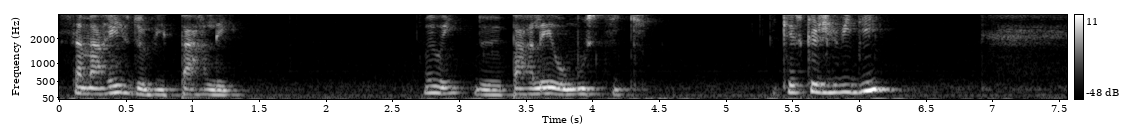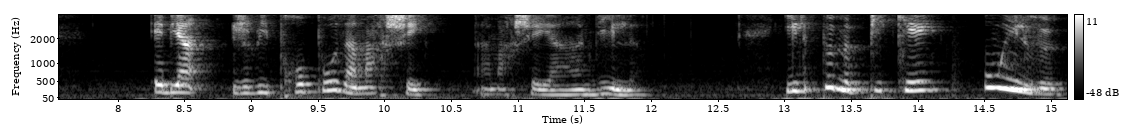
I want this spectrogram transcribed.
Ça m'arrive de lui parler. Oui, oui, de parler au moustique. Qu'est-ce que je lui dis? Eh bien, je lui propose un marché, un marché, un deal. Il peut me piquer où il veut.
